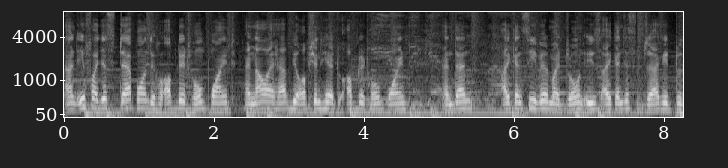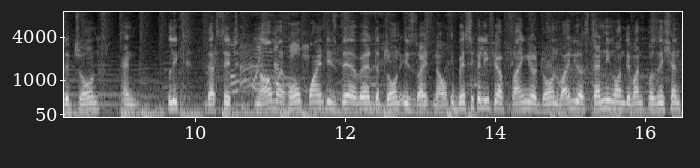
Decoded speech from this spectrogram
And if I just tap on the update home point, and now I have the option here to update home point, and then I can see where my drone is. I can just drag it to the drone and click that's it. Now my home point is there where the drone is right now. Basically if you are flying your drone while you are standing on the one position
